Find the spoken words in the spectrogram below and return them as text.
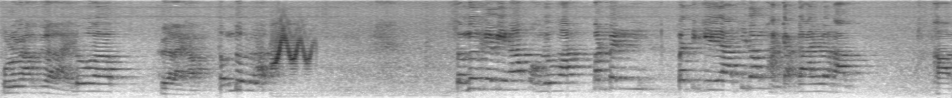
คุณรู้ไหมครับคืออะไร ดูครับคืออะไรครับ สมดุลครับ สมดุลเคมีครับผมรู้ครับ มันเป็นปฏิกิริยาที่ต้องผันกลับได้ใช่ไหมครับ ครับ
